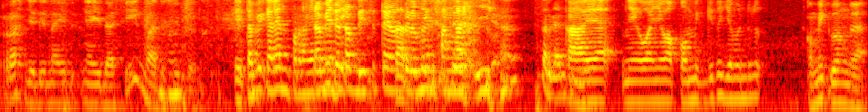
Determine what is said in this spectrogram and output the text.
Ros jadi Nyai Nyai Dasima di situ. Eh, tapi kalian pernah Tapi tetap sih? disetel Tar- filmnya setengah. Iya, tergantung. Kayak nyewa-nyewa komik gitu zaman dulu. komik gua enggak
